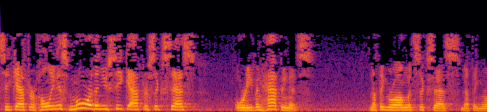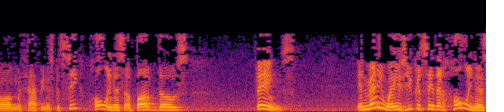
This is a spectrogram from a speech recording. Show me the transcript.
Seek after holiness more than you seek after success or even happiness. Nothing wrong with success, nothing wrong with happiness, but seek holiness above those things. In many ways, you could say that holiness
